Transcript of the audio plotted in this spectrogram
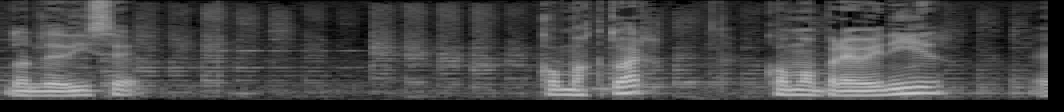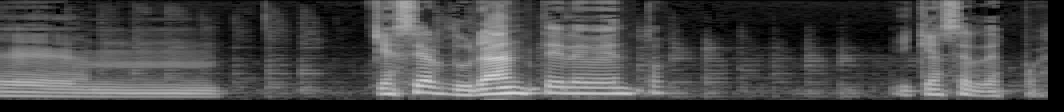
donde dice cómo actuar, cómo prevenir, eh, qué hacer durante el evento y qué hacer después.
